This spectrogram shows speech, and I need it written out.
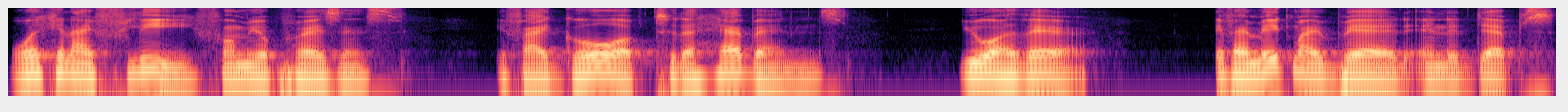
Where can I flee from your presence? If I go up to the heavens, you are there. If I make my bed in the depths,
